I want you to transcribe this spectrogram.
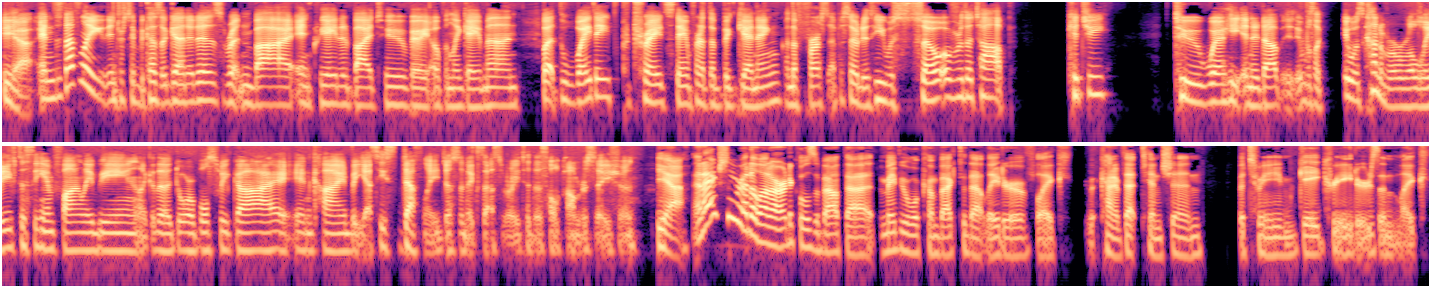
Yeah. And it's definitely interesting because, again, it is written by and created by two very openly gay men. But the way they portrayed Stanford at the beginning in the first episode is he was so over the top, kitschy, to where he ended up. It was like, it was kind of a relief to see him finally being like the adorable, sweet guy and kind. But yes, he's definitely just an accessory to this whole conversation. Yeah. And I actually read a lot of articles about that. Maybe we'll come back to that later of like kind of that tension between gay creators and like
